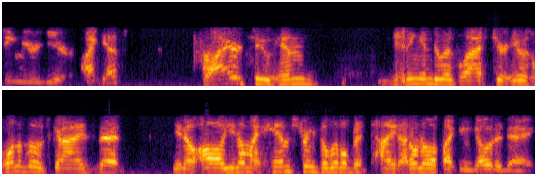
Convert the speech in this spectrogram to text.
senior year. I guess prior to him getting into his last year, he was one of those guys that, you know, oh, you know, my hamstring's a little bit tight. I don't know if I can go today.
